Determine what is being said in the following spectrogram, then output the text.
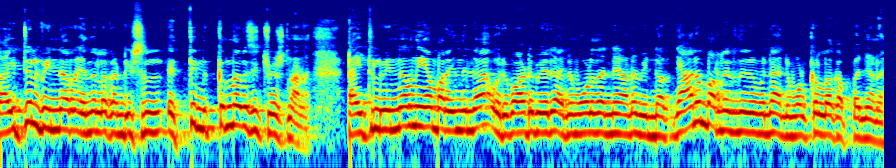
title winner എന്നുള്ള കണ്ടീഷനിൽ എത്തി നിൽക്കുന്ന ഒരു സിറ്റുവേഷനാണ് ടൈറ്റിൽ വിന്നർ എന്ന് ഞാൻ പറയുന്നില്ല. ഒരുപാട് പേര് അനുമോൾ തന്നെയാണ് വിന്നർ ഞാനും പറഞ്ഞിരുന്നതിന് മുന്നേ അനുമോൾക്കുള്ള കപ്പ് തന്നെയാണ്.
